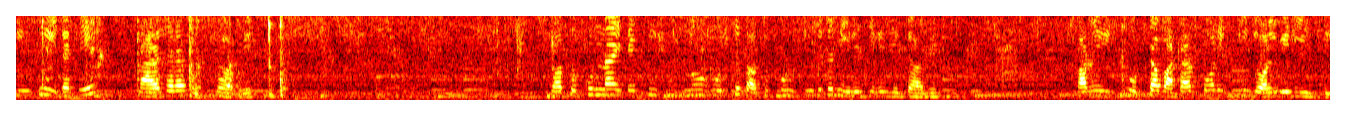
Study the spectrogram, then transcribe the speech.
কিন্তু এটাকে নাড়াচাড়া করতে হবে। যতক্ষণ না এটা একটু শুকনো হচ্ছে, ততক্ষণ কিন্তু এটা নেড়ে চেড়ে যেতে হবে। কারণ এই ঠোঁটটা বাটার পর একটু জল বেরিয়েছে।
